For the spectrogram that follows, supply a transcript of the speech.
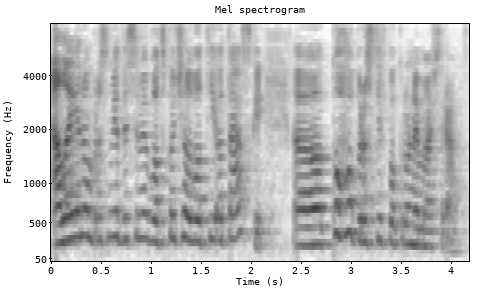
Ale jenom prosím, ty jsi mi odskočil od té otázky. Uh, koho prostě v pokru nemáš rád?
